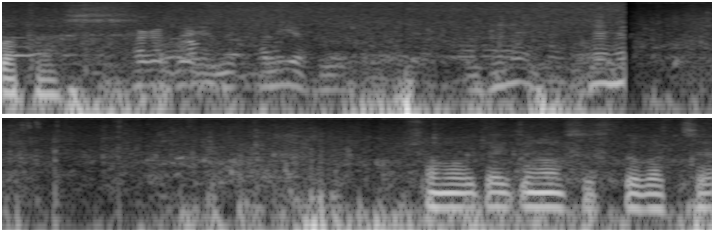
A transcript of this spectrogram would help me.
বাতাস। সম্ভবত একজন অসুস্থ বাচ্চা।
